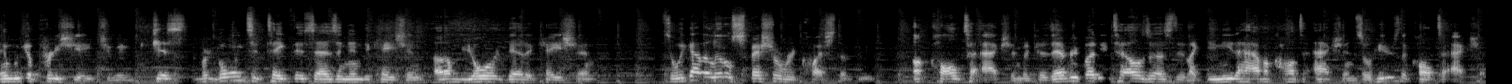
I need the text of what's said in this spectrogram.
and we appreciate you. And just we're going to take this as an indication of your dedication. So we got a little special request of you, a call to action, because everybody tells us that like you need to have a call to action. So here's the call to action.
